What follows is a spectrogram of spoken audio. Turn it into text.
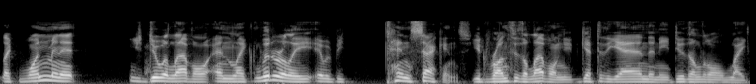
like one minute you do a level and like literally it would be 10 seconds you'd run through the level and you'd get to the end and you'd do the little like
